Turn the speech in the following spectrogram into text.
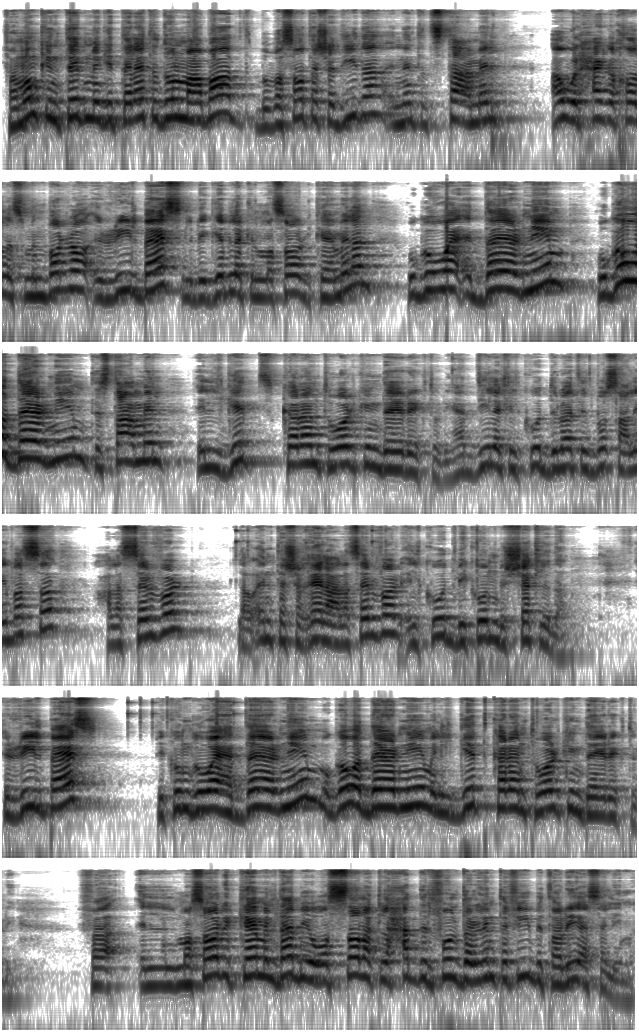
فممكن تدمج الثلاثه دول مع بعض ببساطة شديدة إن أنت تستعمل أول حاجة خالص من بره ال realpath اللي بيجيب لك المسار كاملا وجواه ال dirname وجوه ال dirname تستعمل ال get current working directory هدي لك الكود دلوقتي تبص عليه بصة على ال server. لو أنت شغال على server الكود بيكون بالشكل ده. ال realpath بيكون جواها ال dirname وجوه ال dirname ال get current working directory فالمسار الكامل ده بيوصلك لحد ال folder اللي أنت فيه بطريقة سليمة.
